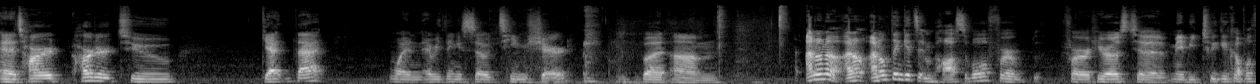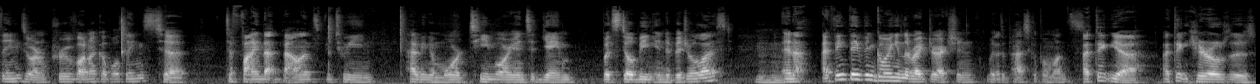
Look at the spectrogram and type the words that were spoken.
and it's hard harder to get that when everything is so team shared. But um i don't know. I don't i don't think it's impossible for for heroes to maybe tweak a couple things or improve on a couple things to to find that balance between having a more team oriented game but still being individualized Mm-hmm. and I, I think they've been going in the right direction with the past couple months I think yeah. I think Heroes is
